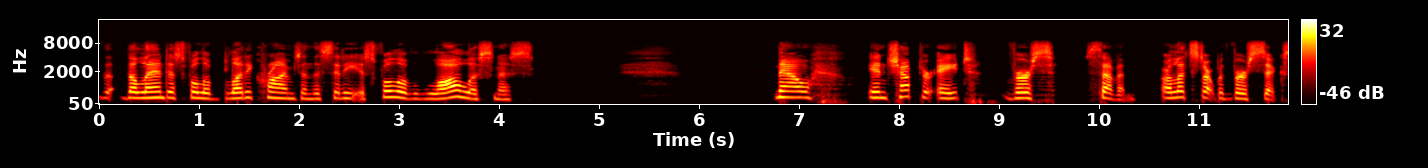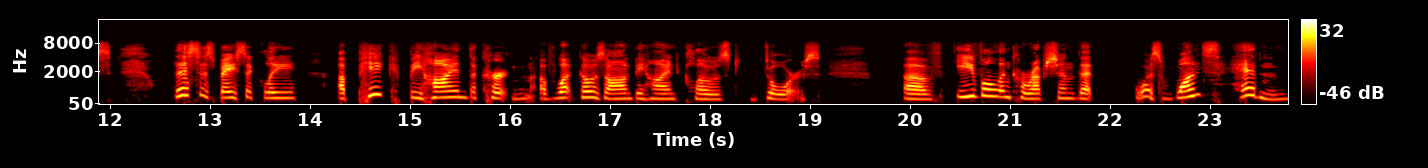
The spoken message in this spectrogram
the, the land is full of bloody crimes and the city is full of lawlessness. Now, in chapter 8, verse 7, or let's start with verse 6. This is basically a peek behind the curtain of what goes on behind closed doors, of evil and corruption that was once hidden,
